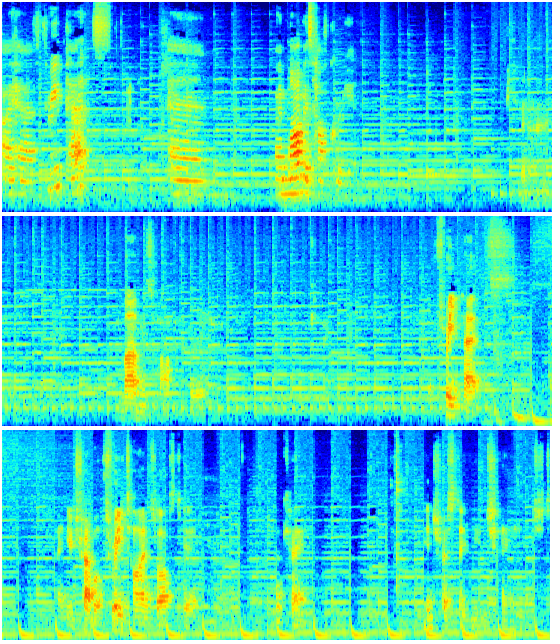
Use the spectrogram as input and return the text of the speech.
I have three pets, and my mom is half Korean. Okay. Mum is half Korean. Okay. Three pets. And you travelled three times last year. Okay. Interesting, you changed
